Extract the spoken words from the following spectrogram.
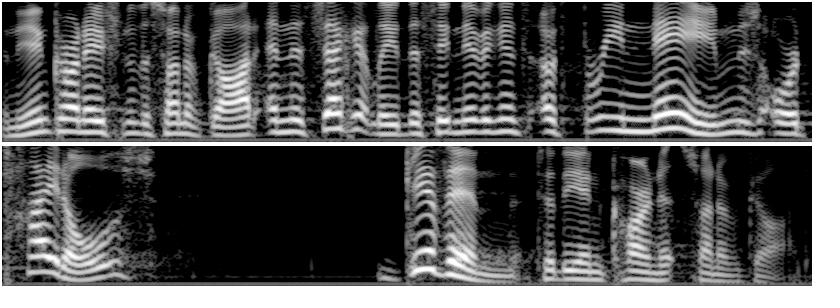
in the incarnation of the Son of God, and then secondly, the significance of three names or titles given to the incarnate Son of God.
